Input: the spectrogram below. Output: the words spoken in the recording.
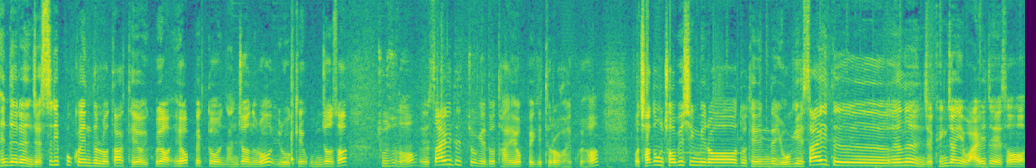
핸들은 이제 3포크 핸들로 딱 되어 있고요. 에어백도 안전으로 이렇게 운전석, 조수석, 사이드 쪽에도 다 에어백이 들어가 있고요. 뭐 자동 접이식 미러도 되어 있는데 여기 사이드는 이제 굉장히 와이드해서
